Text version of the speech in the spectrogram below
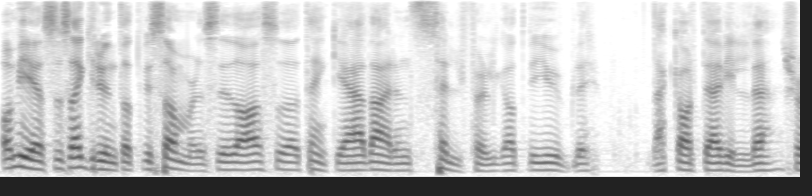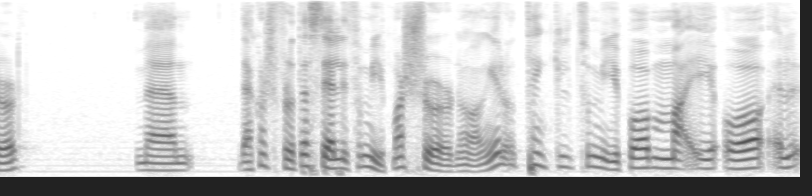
Om Jesus er grunnen til at vi samles i dag, så tenker jeg det er en selvfølge at vi jubler. Det er ikke alltid jeg vil det sjøl. Men det er kanskje fordi jeg ser litt for mye på meg sjøl noen ganger. Og tenker litt for mye på meg, og, eller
